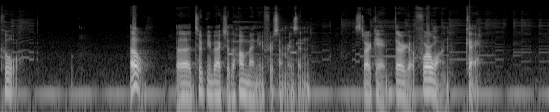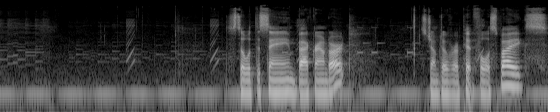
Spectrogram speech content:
Cool. Oh, uh, took me back to the home menu for some reason. Start game. There we go. 4 1. Okay. Still with the same background art. Just jumped over a pit full of spikes.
